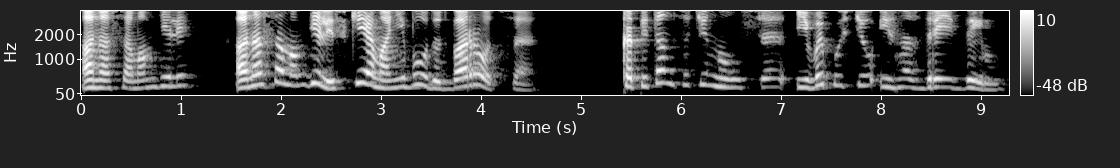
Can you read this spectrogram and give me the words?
А на самом деле? А на самом деле с кем они будут бороться? Капитан затянулся и выпустил из ноздрей дым.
